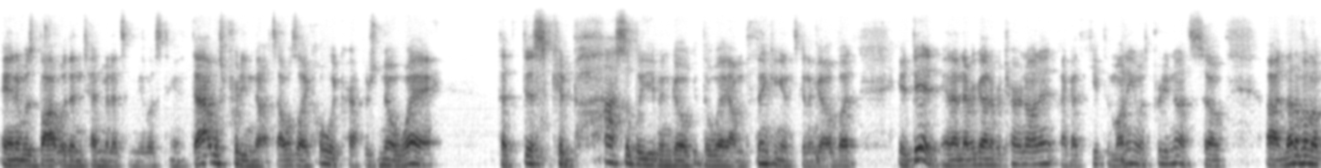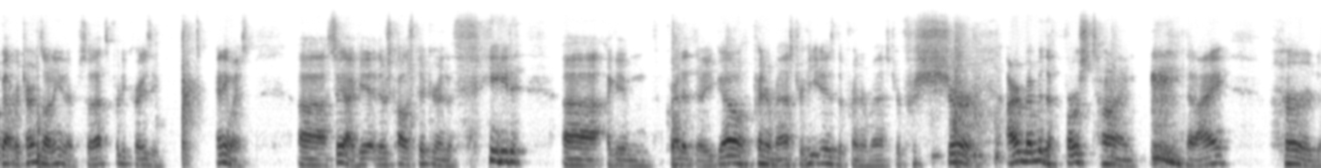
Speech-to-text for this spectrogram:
and it was bought within 10 minutes of me listing it. That was pretty nuts. I was like, holy crap! There's no way that this could possibly even go the way I'm thinking it's going to go, but it did, and I never got a return on it. I got to keep the money. It was pretty nuts. So uh, none of them I've got returns on either. So that's pretty crazy. Anyways, uh, so yeah, there's College Picker in the feed. Uh, I gave him credit. There you go, printer master. He is the printer master for sure. I remember the first time that I heard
